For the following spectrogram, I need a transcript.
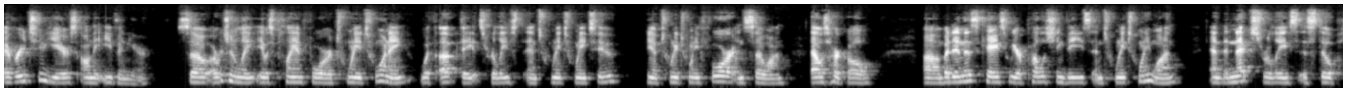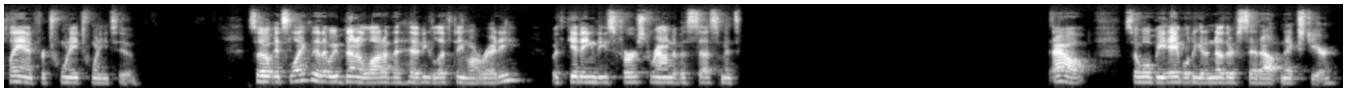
every two years on the even year. So originally it was planned for 2020 with updates released in 2022, you know, 2024 and so on. That was her goal. Um, but in this case, we are publishing these in 2021 and the next release is still planned for 2022. So it's likely that we've done a lot of the heavy lifting already with getting these first round of assessments out. So we'll be able to get another set out next year.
